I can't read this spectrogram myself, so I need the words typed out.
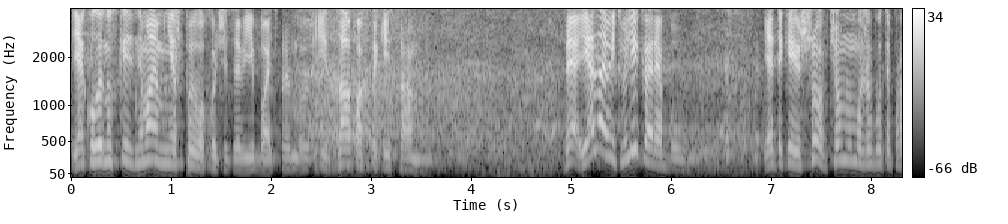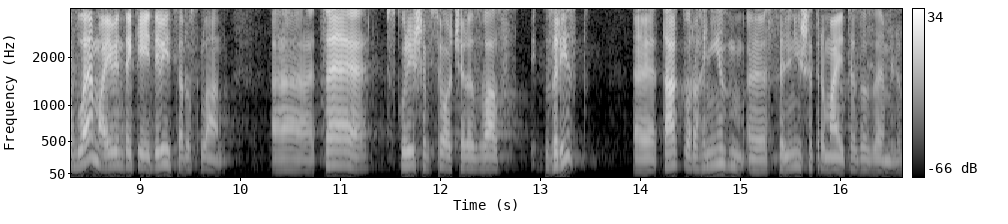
Я коли носки знімаю, мені аж пиво хочеться в'їбати. Прям, і запах такий самий. Бля, я навіть в лікаря був. Я такий, що, в чому може бути проблема? І він такий, дивіться, Руслан, е, це, скоріше всього, через вас зріст, е, так організм е, сильніше тримається за землю.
